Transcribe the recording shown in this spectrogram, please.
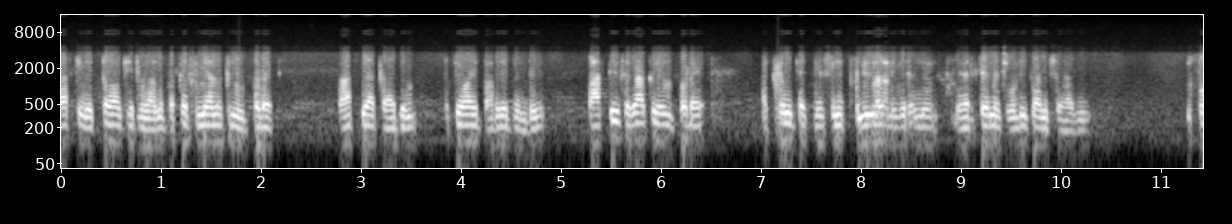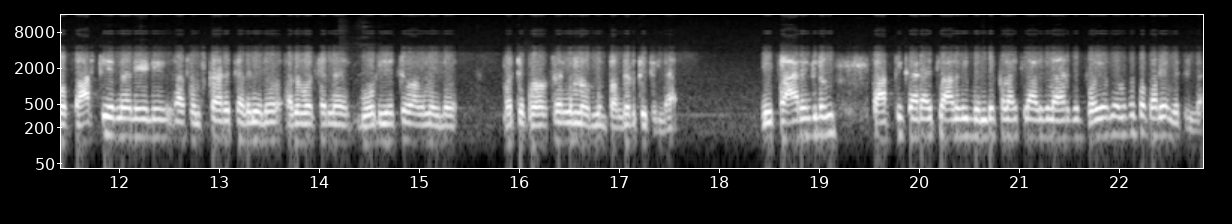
പാർട്ടി വ്യക്തമാക്കിയിട്ടുള്ളതാണ്. പത്രസമ്മേളനത്തിൽ ഉൾപ്പെടെ പാർട്ടി ആ കാര്യം കൃത്യമായി പറഞ്ഞിട്ടുണ്ട്. പാർട്ടി സഖാക്കളെ ഉൾപ്പെടെ അക്രമിച്ച കേസിൽ പ്രതികളാണ് ഇവരെന്ന് നേരത്തെ തന്നെ ചൂണ്ടിക്കാണിച്ചതാണ് ഇപ്പോ പാർട്ടി എന്ന നിലയിൽ ആ സംസ്കാര ചടങ്ങിലോ അതുപോലെ തന്നെ ബോഡി ഏറ്റുവാങ്ങുന്നതിലോ മറ്റു പ്രവർത്തനങ്ങളിലോ ഒന്നും പങ്കെടുത്തിട്ടില്ല. ഇപ്പൊ ആരെങ്കിലും പാർട്ടിക്കാരായിട്ടുള്ള ആളുകൾ ബന്ധുക്കളായിട്ടുള്ള ആളുകൾ ആർക്കും പോയോ എന്ന് നമുക്കിപ്പോ പറയാൻ പറ്റില്ല.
